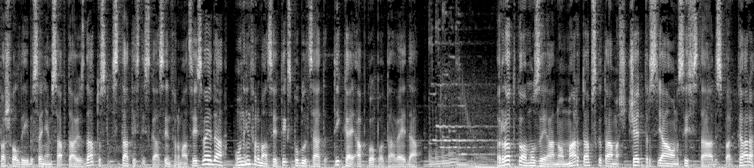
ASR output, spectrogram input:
Pašvaldība saņems aptaujas datus statistiskās informācijas veidā, un informācija tiks publicēta tikai apkopotā veidā. Rotko muzejā no marta apskatāmas četras jaunas izstādes par kara,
